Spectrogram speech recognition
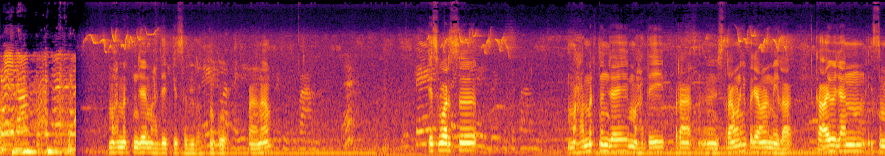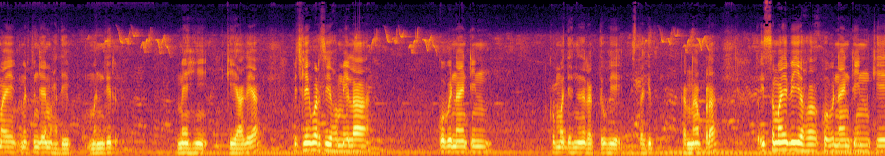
मेला। महामृत्युंजय महादेव के सभी भक्तों को प्रणाम। इस वर्ष महामृत्युंजय महादेव श्रावणी पर्यावरण मेला का आयोजन इस समय मृत्युंजय महादेव मंदिर में ही किया गया। पिछले वर्ष यह मेला कोविड 19 को मद्देनजर रखते हुए स्थगित करना पड़ा। तो इस समय भी यह कोविड 19 के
